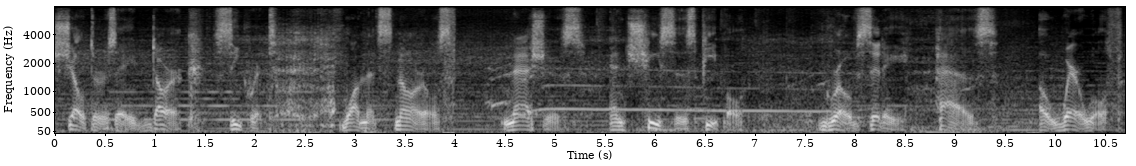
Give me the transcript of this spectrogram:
shelters a dark secret, one that snarls, gnashes, and chases people. Grove City has a werewolf.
